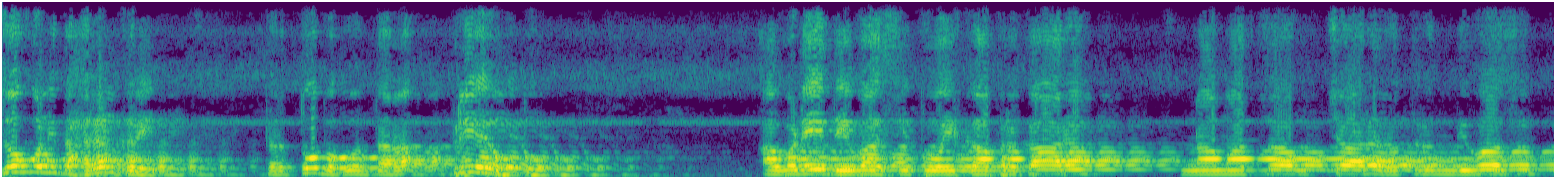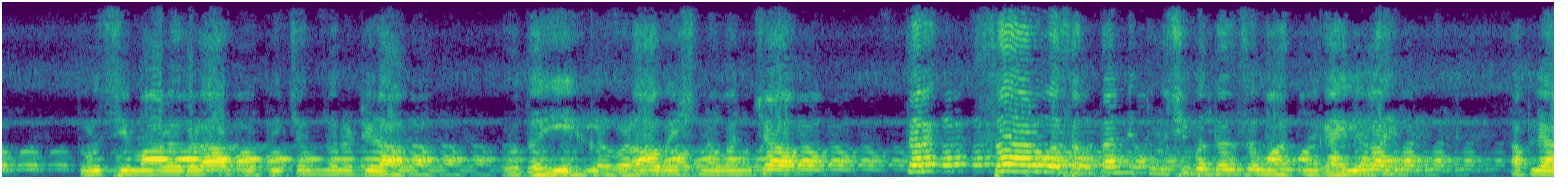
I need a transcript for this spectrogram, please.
जो कोणी धारण करेल तर तो भगवंताला प्रिय होतो. आवडे देवासी तो एका प्रकार नामाचा उच्चार रात्रंदिवस दिवस. तुळसी माळगळा गोपीचंदन टिळा हृदयी कळवळा वैष्णवांच्या तर सर्व संतांनी तुळशी बद्दलच महात्म्य गायलेलं आहे आपल्या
